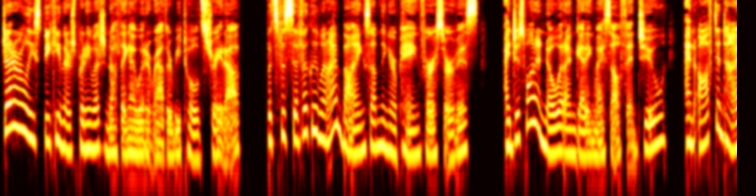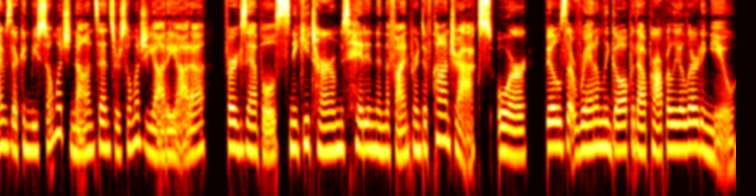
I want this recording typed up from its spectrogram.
generally speaking, there's pretty much nothing I wouldn't rather be told straight up. But specifically when I'm buying something or paying for a service, I just want to know what I'm getting myself into. And oftentimes there can be so much nonsense or so much yada yada. For example, sneaky terms hidden in the fine print of contracts, or bills that randomly go up without properly alerting you,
